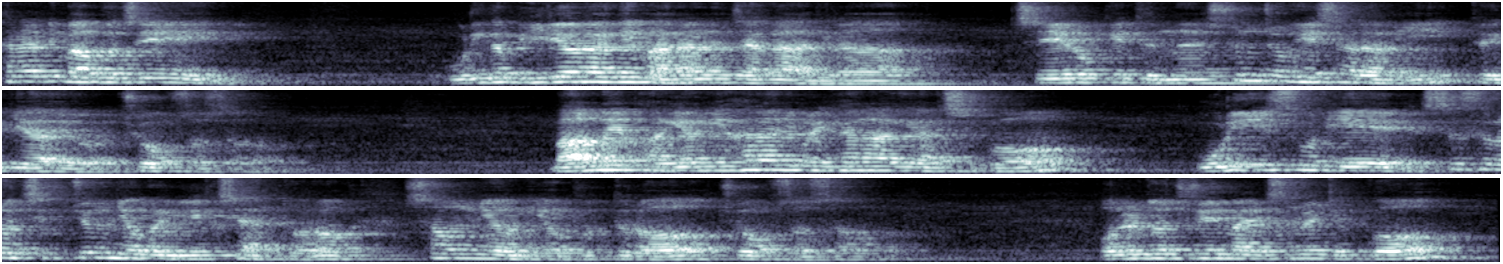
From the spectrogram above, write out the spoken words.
하나님 아버지, 우리가 미련하게 말하는 자가 아니라 지혜롭게 듣는 순종의 사람이 되게 하여 주옵소서. 마음의 방향이 하나님을 향하게 하시고 우리 소리에 스스로 집중력을 잃지 않도록 성령이여 붙들어 주옵소서. 오늘도 주의 말씀을 듣고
